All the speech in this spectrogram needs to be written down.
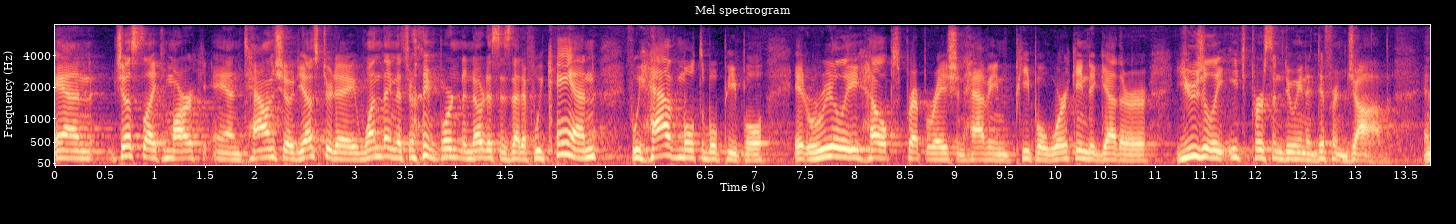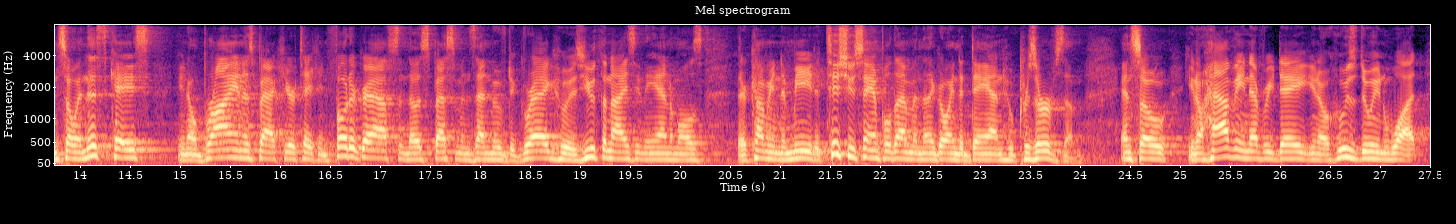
And just like Mark and Town showed yesterday, one thing that's really important to notice is that if we can, if we have multiple people, it really helps preparation having people working together, usually each person doing a different job. And so in this case, you know, Brian is back here taking photographs and those specimens then move to Greg who is euthanizing the animals. They're coming to me to tissue sample them and then going to Dan who preserves them. And so, you know, having every day, you know, who's doing what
